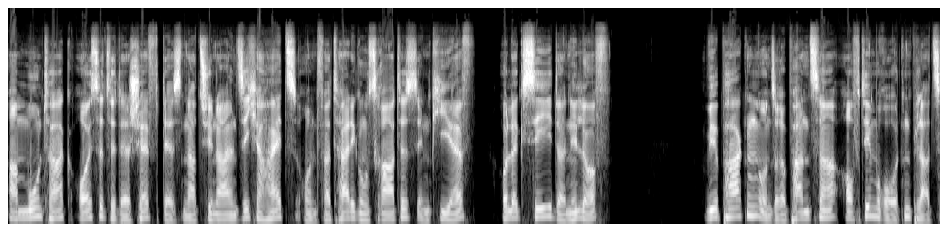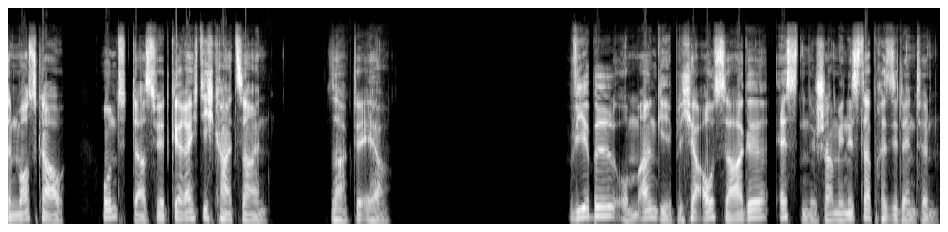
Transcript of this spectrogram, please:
Am Montag äußerte der Chef des Nationalen Sicherheits- und Verteidigungsrates in Kiew, Oleksiy Danilov, wir parken unsere Panzer auf dem Roten Platz in Moskau, und das wird Gerechtigkeit sein, sagte er. Wirbel um angebliche Aussage estnischer Ministerpräsidentin.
